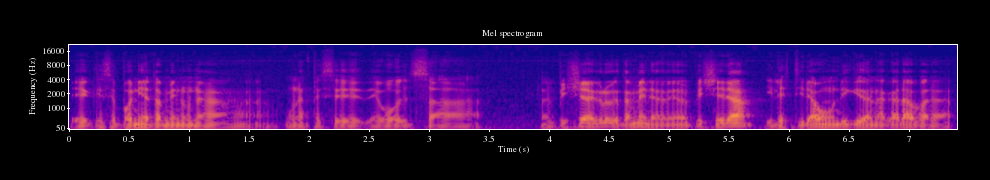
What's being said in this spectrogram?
eh, que se ponía también una, una especie de bolsa alpillera, creo que también era alpillera, y les tiraba un líquido en la cara para,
